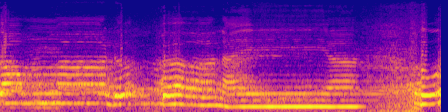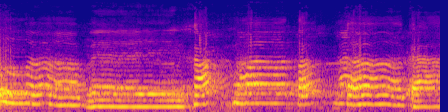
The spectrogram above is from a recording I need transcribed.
công đức này, hướng về khắp tất cả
